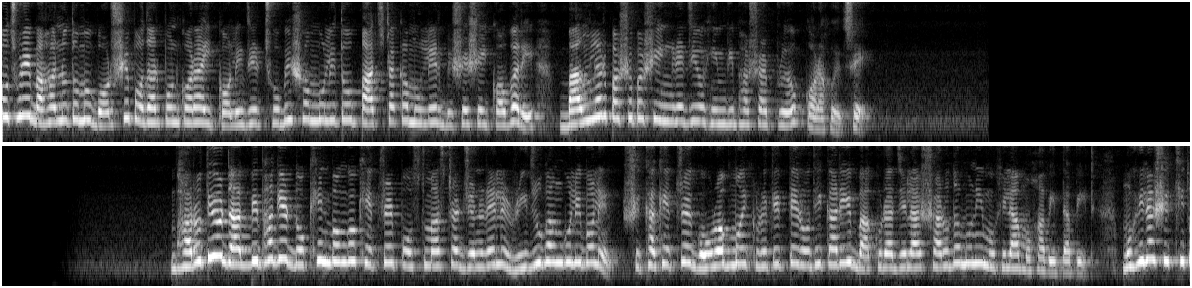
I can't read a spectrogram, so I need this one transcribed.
বছরে বাহান্নতম বর্ষে পদার্পণ করা এই কলেজের ছবি সম্বলিত পাঁচ টাকা মূল্যের বিশেষ এই কভারে বাংলার পাশাপাশি ইংরেজি ও হিন্দি ভাষার প্রয়োগ করা হয়েছে। ভারতীয় ডাক বিভাগের দক্ষিণবঙ্গ ক্ষেত্রের পোস্টমাস্টার জেনারেল রিজু গাঙ্গুলি বলেন, শিক্ষাক্ষেত্রে গৌরবময় কৃতিত্বের অধিকারী বাঁকুড়া জেলার সারদামণি মহিলা মহাবিদ্যাপীঠ। মহিলা শিক্ষিত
